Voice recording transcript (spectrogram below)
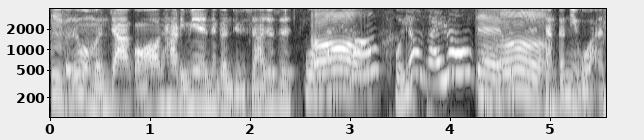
嗯可是我们家广告，它里面那个女生，她就是我来喽，我要来喽，对，就是想跟你玩。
